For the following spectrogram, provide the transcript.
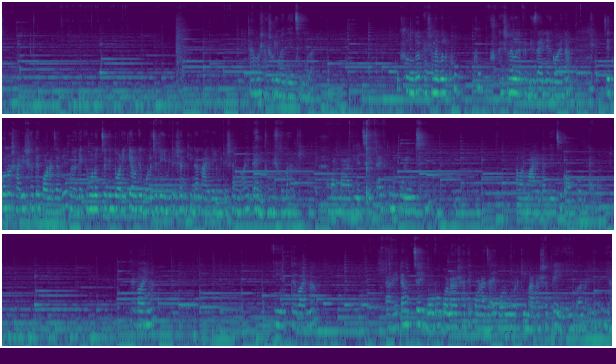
এটা আমার শাশুড়ি মা দিয়েছেন এবার। খুব সুন্দর ফ্যাশনেবল খুব খুব ফ্যাশনেবল একটা ডিজাইনের গয়না। যে কোনো শাড়ির সাথে পরা যাবে। মানে দেখে মনে হচ্ছে কিন্তু অনেকেই আমাকে বলেছে এটা ইমিটেশন কিনা। না, এটা ইমিটেশন নয়, এটা একদমই সোনার। আমার মা দিয়েছে এটা একদমই পরেওছি আমার মা এটা দিয়েছে এবার একটা গয়না। এই একটা গয়না। আর এটা হচ্ছে বড় গলার সাথে পরা যায়, বড় আর কি মালার সাথে এই গলা এই- এই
